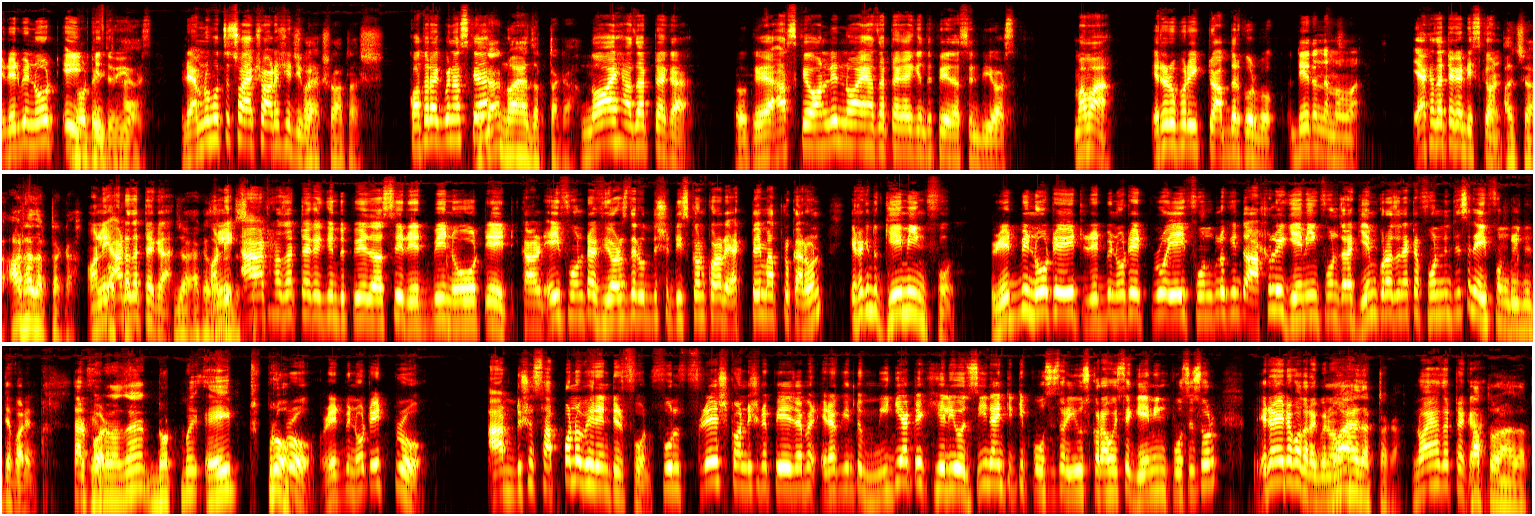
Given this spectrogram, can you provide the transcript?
Redmi note eight কিন্তু 8, ভিউয়ার্স র্যাম রোম হচ্ছে ছয় একশো আঠাশি জিবি একশো আঠাশ। কত রাখবেন আজকে? নয় হাজার টাকা। নয় হাজার টাকা। ওকে আজকে অনলি নয় হাজার টাকায় কিন্তু পেয়ে যাচ্ছেন ভিউয়ার্স মামা এটার উপরে একটু আবদার করব। দিয়ে দেন না মামা। এক হাজার টাকা ডিসকাউন্ট আচ্ছা আট হাজার টাকা। অনলি আট হাজার টাকা। অনলি আট হাজার টাকা কিন্তু পেয়ে যাচ্ছি রেডমি নোট এইট কারণ এই ফোনটা ভিউয়ার্সদের উদ্দেশ্যে ডিসকাউন্ট করার একটাই মাত্র কারণ এটা কিন্তু gaming phone Redmi note eight Redmi note eight pro এই ফোনগুলো কিন্তু আসলে গেমিং ফোন যারা গেম করার জন্য একটা ফোন নিতেছেন এই ফোনগুলো নিতে পারেন। তারপর নোটমি eight pro pro Redmi note eight pro আট দুশো ছাপ্পান্ন ভেরিয়েন্টের ফোন। ফুল ফ্রেশ কন্ডিশনে পেয়ে যাবেন। এটা কিন্তু MediaTek Helio G ninety processor use করা হয়েছে গেমিং প্রসেসর এটা এটা কত রাখবেন? নয় হাজার টাকা। নয় হাজার টাকা?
